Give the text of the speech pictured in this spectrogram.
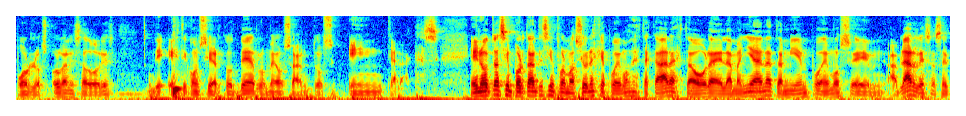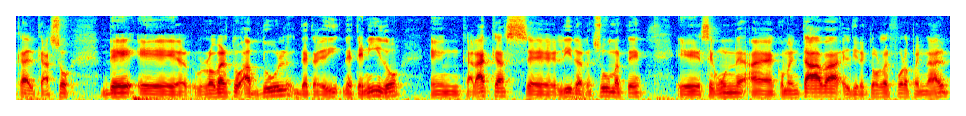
por los organizadores de este concierto de Romeo Santos en Caracas. En otras importantes informaciones que podemos destacar a esta hora de la mañana, también podemos eh, hablarles acerca del caso de eh, Roberto Abdul, detenido en Caracas, eh, líder de Súmate. según comentaba el director del Foro Penal,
